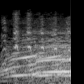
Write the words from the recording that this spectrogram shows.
¡Ah!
